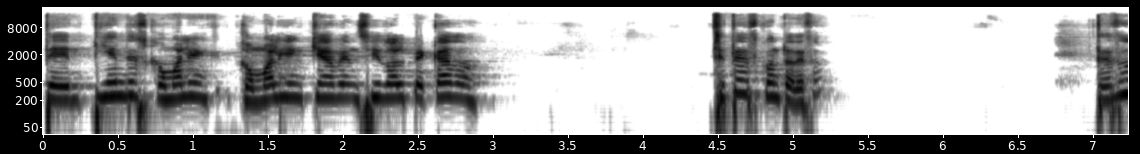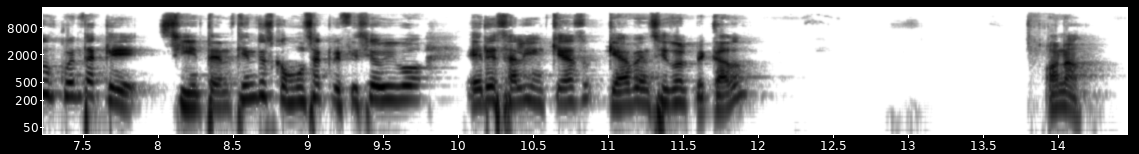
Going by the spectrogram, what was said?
te entiendes como alguien, como alguien que ha vencido al pecado. ¿Sí te das cuenta de eso? ¿Te das cuenta que si te entiendes como un sacrificio vivo, eres alguien que, que ha vencido al pecado? ¿O no?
